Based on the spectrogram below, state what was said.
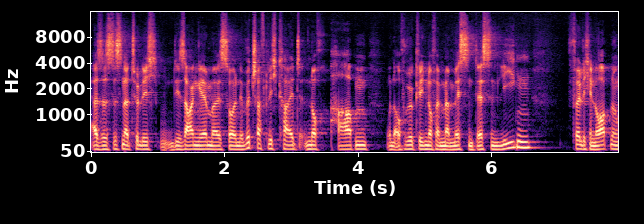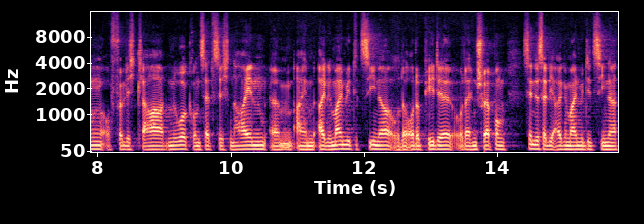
Also es ist natürlich, die sagen ja immer, es soll eine Wirtschaftlichkeit noch haben und auch wirklich noch im Ermessen dessen liegen. Völlig in Ordnung, auch völlig klar, nur grundsätzlich nein. Ähm, ein Allgemeinmediziner oder Orthopäde oder im Schwerpunkt sind es ja die Allgemeinmediziner.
